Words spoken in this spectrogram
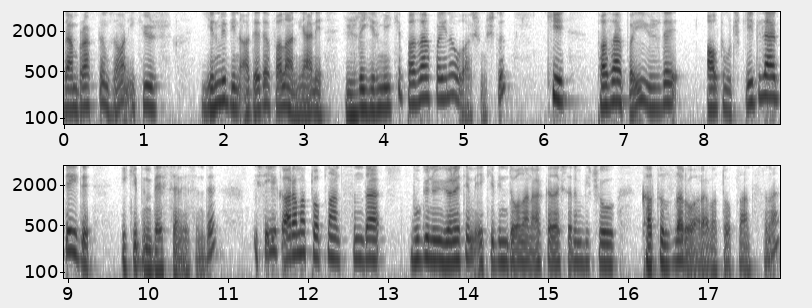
ben bıraktığım zaman 220 bin adede falan yani yüzde 22 pazar payına ulaşmıştı. Ki pazar payı yüzde 6,5-7'lerdeydi 2005 senesinde. İşte ilk arama toplantısında bugünün yönetim ekibinde olan arkadaşların birçoğu katıldılar o arama toplantısına.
